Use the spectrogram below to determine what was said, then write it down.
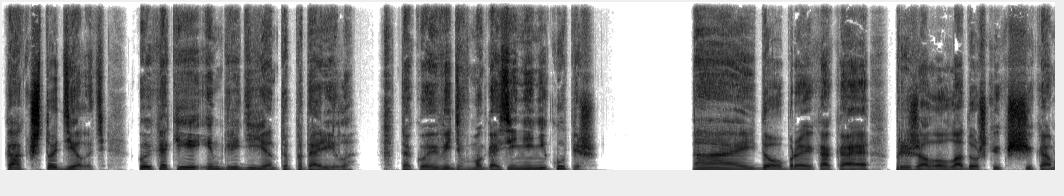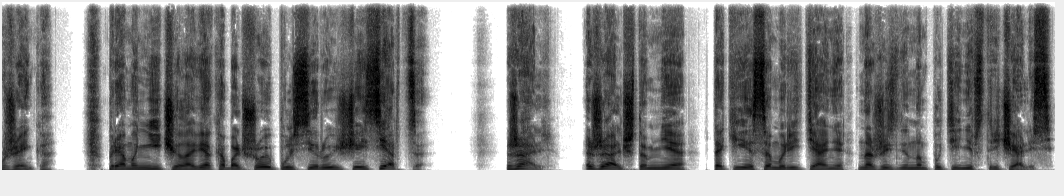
как что делать, кое-какие ингредиенты подарила. Такое ведь в магазине не купишь. «Ай, добрая какая!» — прижала ладошки к щекам Женька. «Прямо не человек, а большое пульсирующее сердце. Жаль, жаль, что мне такие самаритяне на жизненном пути не встречались.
